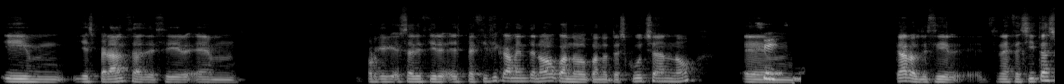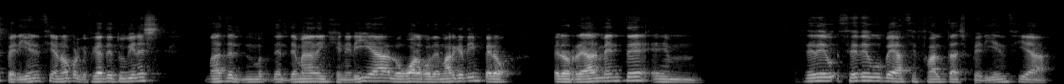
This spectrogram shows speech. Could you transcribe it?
y, esperanza, es decir, em, porque es decir, específicamente, ¿no? Cuando, cuando te escuchan, ¿no? sí. Em, claro, es decir, se necesita experiencia, ¿no? Porque fíjate, tú vienes más del, tema de ingeniería, luego algo de marketing, pero, pero realmente en em, CDV hace falta experiencia,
